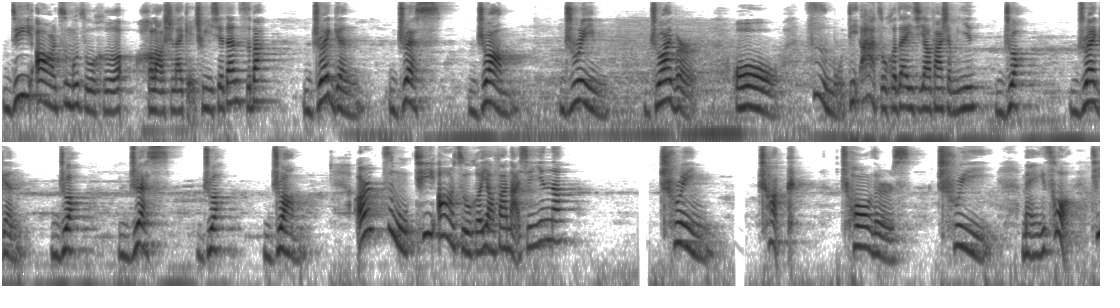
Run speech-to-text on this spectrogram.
，dr 字母组合，何老师来给出一些单词吧：dragon、dress、drum、dream、driver。哦，字母 dr 组合在一起要发什么音？dr、dragon、dr、dress、dr、drum。而字母 tr 组合要发哪些音呢？train、truck、trousers、tree。没错，T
